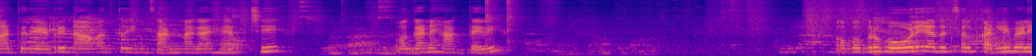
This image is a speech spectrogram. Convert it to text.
ಮಾಡ್ತೀರಿ ಹೇಳ್ರಿ. ನಾವಂತೂ ಹಿಂಗೆ ಸಣ್ಣಗ ಹೆರ್ಚಿ ಒಗ್ಗರಣೆ ಹಾಕ್ತೇವಿ. ಒಬ್ಬೊಬ್ರು ಹೋಳಿ ಅದಕ್ಕೆ ಸ್ವಲ್ಪ ಕಡ್ಲಿಬೇಳೆ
